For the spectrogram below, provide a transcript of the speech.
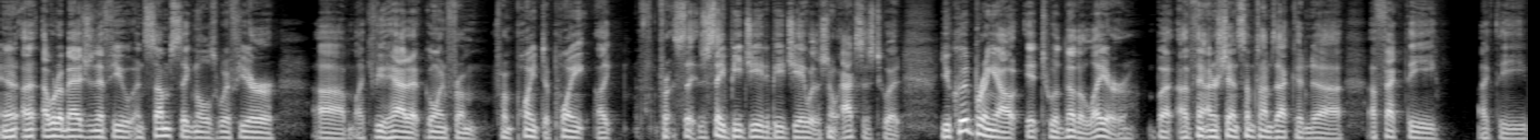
And I, I would imagine if you, in some signals, where if you're um, like if you had it going from from point to point, like for, say, say BGA to BGA where there's no access to it, you could bring out it to another layer. But I think I understand sometimes that could uh, affect the like the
